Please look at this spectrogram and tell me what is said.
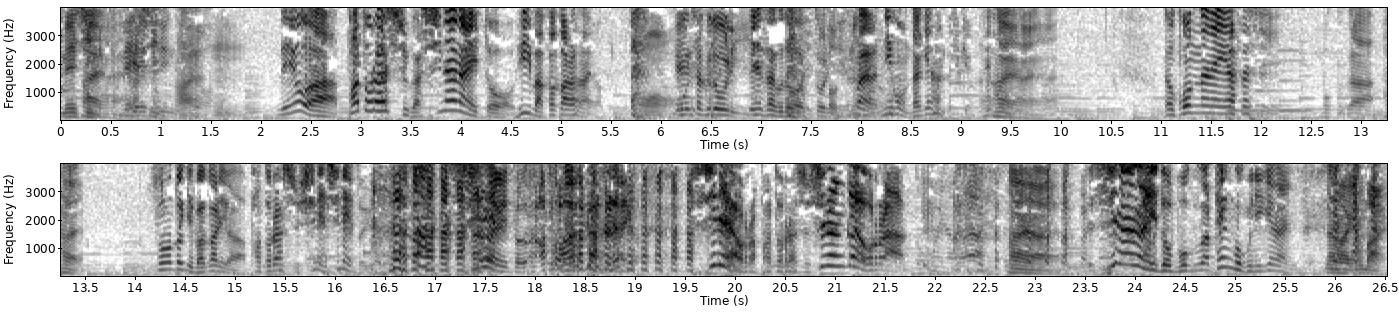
名シーンですよね。名シーンですはい。よ。うん。で要はパトラッシュが死なないとフィーバーかからないわけですもう原作通り。原作通りまあ日本だけなんですけどね、はいはいはい。だからこんなね、優しい僕が、はい。その時ばかりは、パトラッシュ死ね死ねと言われて、死なないと、あとそう当たらない。死ねやおら、パトラッシュ。死なんかよ、おらと思いながはいはら、死なないと僕は天国に行けないんですよ。うまい。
